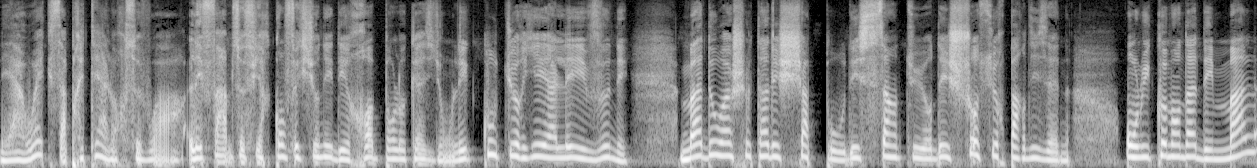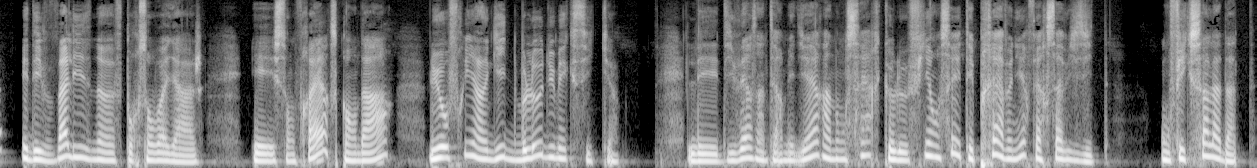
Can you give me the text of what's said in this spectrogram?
Les Haweks s'apprêtaient à le recevoir. Les femmes se firent confectionner des robes pour l'occasion. Les couturiers allaient et venaient. Mado acheta des chapeaux, des ceintures, des chaussures par dizaines. On lui commanda des malles et des valises neuves pour son voyage et son frère, Skandar, lui offrit un guide bleu du Mexique. Les divers intermédiaires annoncèrent que le fiancé était prêt à venir faire sa visite. On fixa la date,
